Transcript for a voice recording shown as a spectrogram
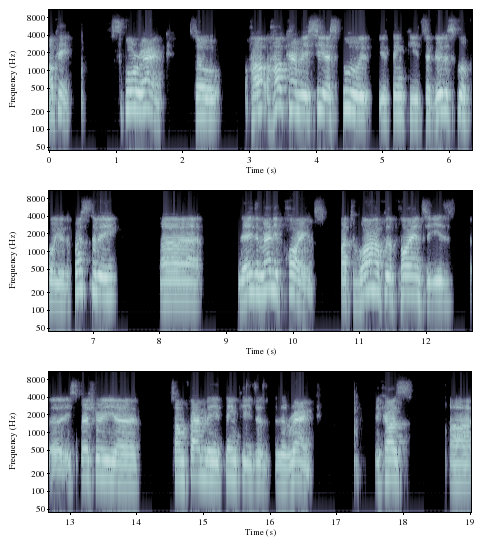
Okay, school rank. So how, how can we see a school you think it's a good school for you? Firstly, uh, there is many points, but one of the points is uh, especially uh, some family think is the rank. Because uh,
